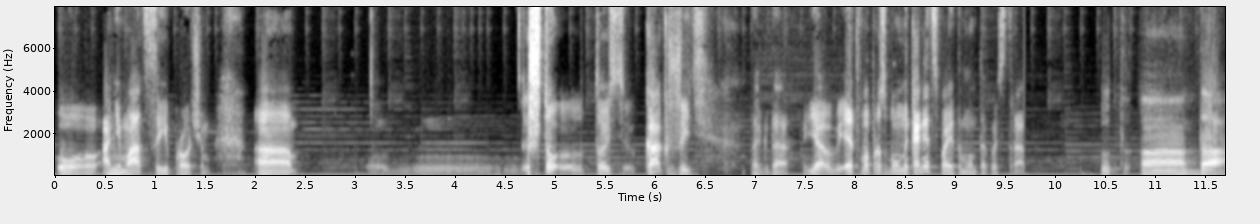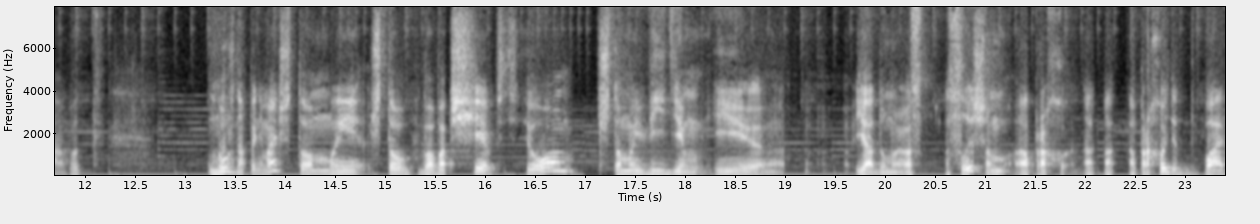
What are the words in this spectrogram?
о анимации и прочем. Э, что, то есть, как жить тогда? Я, этот вопрос был наконец, поэтому он такой странный. Тут, а, да, вот нужно понимать, что мы, что вообще все, что мы видим и, я думаю, слышим, а, а, а, проходит два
